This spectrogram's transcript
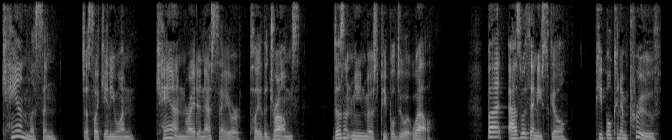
can listen, just like anyone can write an essay or play the drums, doesn't mean most people do it well. But as with any skill, people can improve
